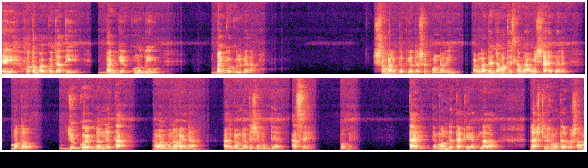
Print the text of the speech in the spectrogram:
এই হতভাগ্য জাতি ভাগ্যে কোনোদিন ভাগ্য খুলবে না। সম্মানিত প্রিয় দর্শক মণ্ডলী, বাংলাদেশ জামাত ইসলামে আমির সাহেবের মতো যোগ্য একজন নেতা আমার মনে হয় না আর বাংলাদেশের মধ্যে আছে বলে। তাই এমন নেতাকে আপনারা রাষ্ট্রীয় ক্ষমতায় বসান,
